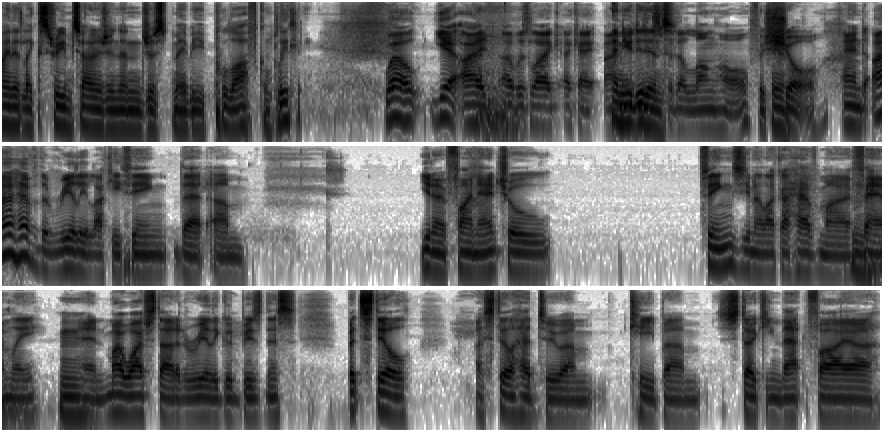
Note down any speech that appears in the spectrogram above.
find it like extreme challenging and just maybe pull off completely. Well, yeah, I, I was like, okay, I'm And you didn't. for the long haul for Yeah. sure. And I have the really lucky thing that, um, you know, financial things. You know, like I have my Mm. family, Mm. and my wife started a really good business, but still, I still had to um, keep um, stoking that fire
